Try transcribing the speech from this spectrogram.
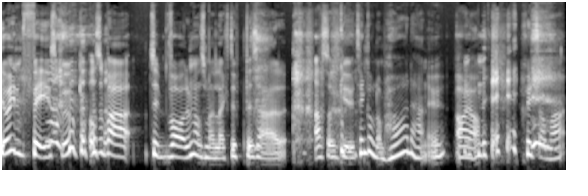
Jag var inne på Facebook och så bara typ var det någon som hade lagt upp det så här. Alltså gud, tänk om de hör det här nu. Ja, ja. Skitsamma.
